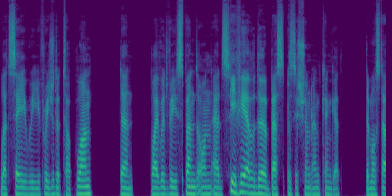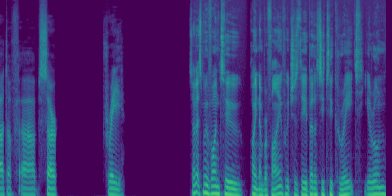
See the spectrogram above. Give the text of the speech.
let's say we've reached the top one, then why would we spend on ads if we have the best position and can get the most out of uh, SERP free? So let's move on to point number five, which is the ability to create your own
